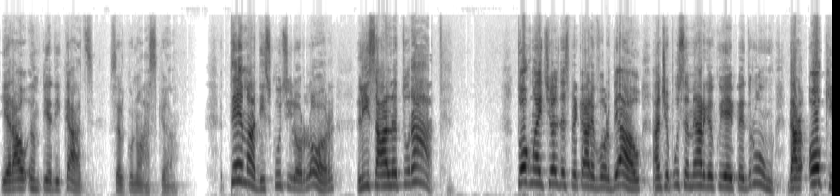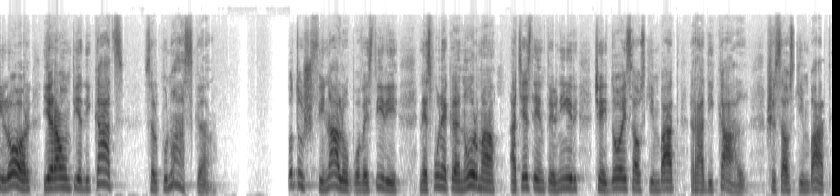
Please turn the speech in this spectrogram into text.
erau împiedicați să-L cunoască. Tema discuțiilor lor li s-a alăturat. Tocmai cel despre care vorbeau a început să meargă cu ei pe drum, dar ochii lor erau împiedicați să-L cunoască. Totuși, finalul povestirii ne spune că în urma acestei întâlniri, cei doi s-au schimbat radical și s-au schimbat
